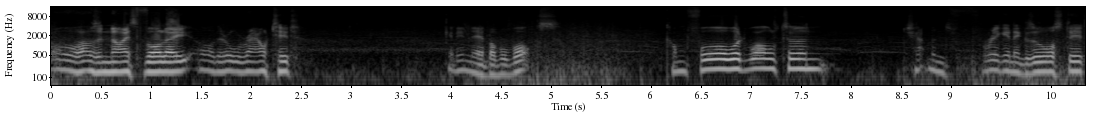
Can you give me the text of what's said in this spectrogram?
Oh, that was a nice volley. Oh, they're all routed. Get in there, bubble box. Come forward, Walton. Chapman's friggin' exhausted.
